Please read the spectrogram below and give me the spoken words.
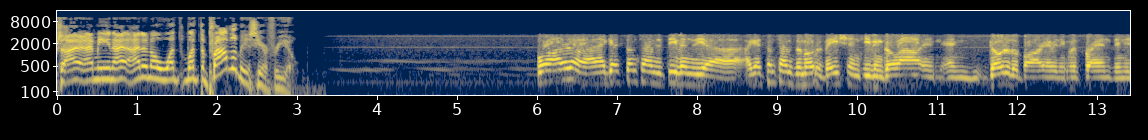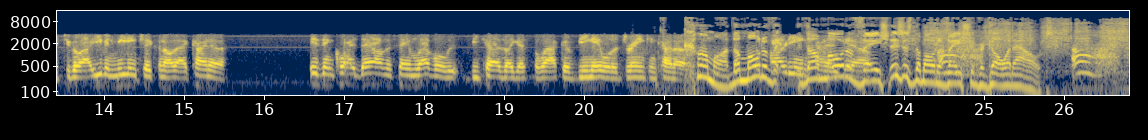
So, I, I mean, I, I don't know what, what the problem is here for you. Well, I don't know. I guess sometimes it's even the, uh, I guess sometimes the motivation to even go out and, and go to the bar and everything with friends and to go out, even meeting chicks and all that kind of isn't quite there on the same level because I guess the lack of being able to drink and kind of. Come on, the, motiva the kind, yeah. motivation. This is the motivation for going out. Oh.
